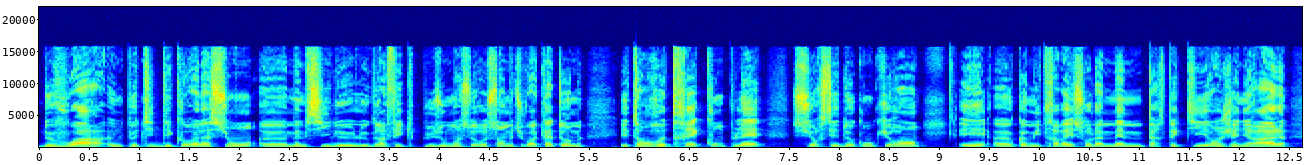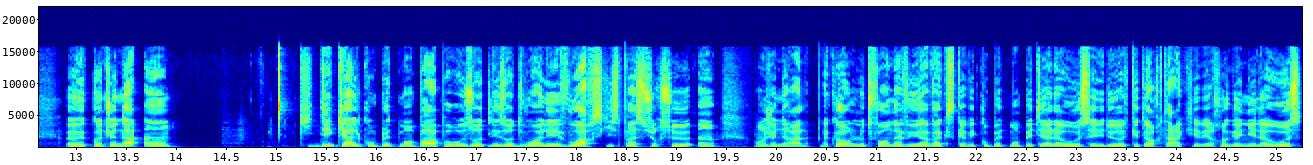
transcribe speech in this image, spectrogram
de voir une petite décorrélation, euh, même si le, graphique plus ou moins se ressemble. Mais tu vois qu'Atom est en retrait complet sur ces deux concurrents. Et euh, comme ils travaillent sur la même perspective, en général, euh, quand il y en a un qui décale complètement par rapport aux autres, les autres vont aller voir ce qui se passe sur ce 1 en général. D'accord? L'autre fois, on a vu Avax qui avait complètement pété à la hausse et les deux autres qui étaient en retard et qui avaient regagné la hausse.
